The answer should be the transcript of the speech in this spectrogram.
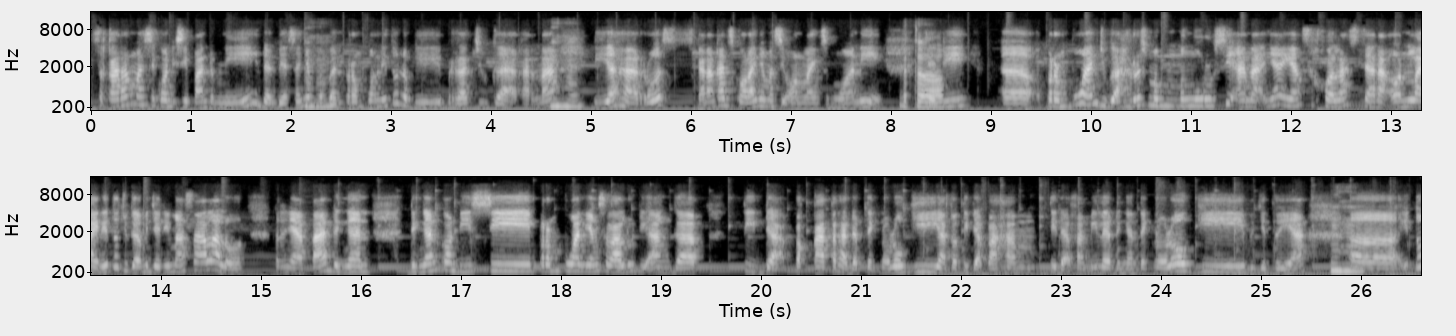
sekarang masih kondisi pandemi dan biasanya mm -hmm. beban perempuan itu lebih berat juga karena mm -hmm. dia harus sekarang kan sekolahnya masih online semua nih. Betul. Jadi uh, perempuan juga harus mengurusi anaknya yang sekolah secara online itu juga menjadi masalah loh ternyata dengan dengan kondisi perempuan yang selalu dianggap tidak peka terhadap teknologi atau tidak paham tidak familiar dengan teknologi begitu ya. Mm-hmm. uh, itu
